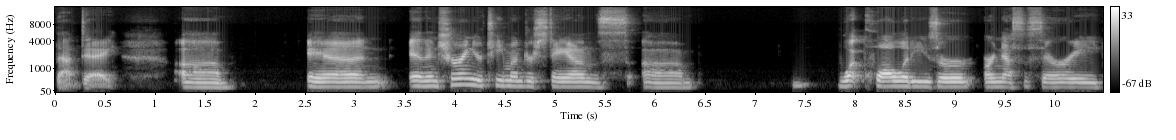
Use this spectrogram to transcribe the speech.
that day um, and and ensuring your team understands um, what qualities are are necessary,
